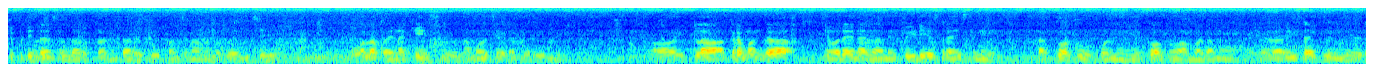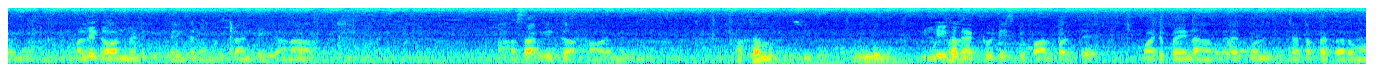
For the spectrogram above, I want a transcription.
deputy tahsildar Pranitha Reddy panchnama నిర్వహించి వాళ్ళపైన కేసు నమోదు చేయడం జరిగింది. ఇట్లా అక్రమంగా ఎవరైనా కానీ పీడిఎస్ రైస్ని తక్కువకు కొన్ని ఎక్కువకు అమ్మడము లేదా రీసైక్లింగ్ చేయడము మళ్ళీ గవర్నమెంట్కి విక్రయించడము ఇట్లాంటి అనా అసాంఘిక ఐ మీన్ ఇల్లీగల్ యాక్టివిటీస్కి పాల్పడితే వాటిపైన మెదక్ పోలీసు చట్ట ప్రకారము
